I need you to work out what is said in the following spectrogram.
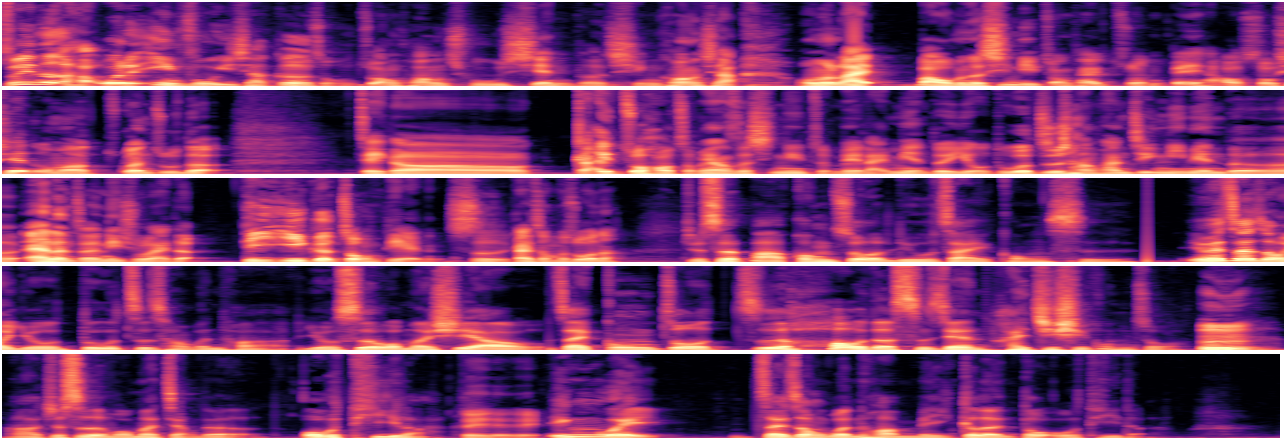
所以呢，好，为了应付以下各种状况出现的情况下，我们来把我们的心理状态准备好。首先，我们要关注的这个该做好怎么样子的心理准备来面对有毒的职场环境里面的 Alan 整理出来的第一个重点是该怎么做呢？就是把工作留在公司，因为在这种有毒职场文化，有时我们需要在工作之后的时间还继续工作嗯，啊，就是我们讲的 OT 啦。对对对，因为在这种文化，每个人都 OT 的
